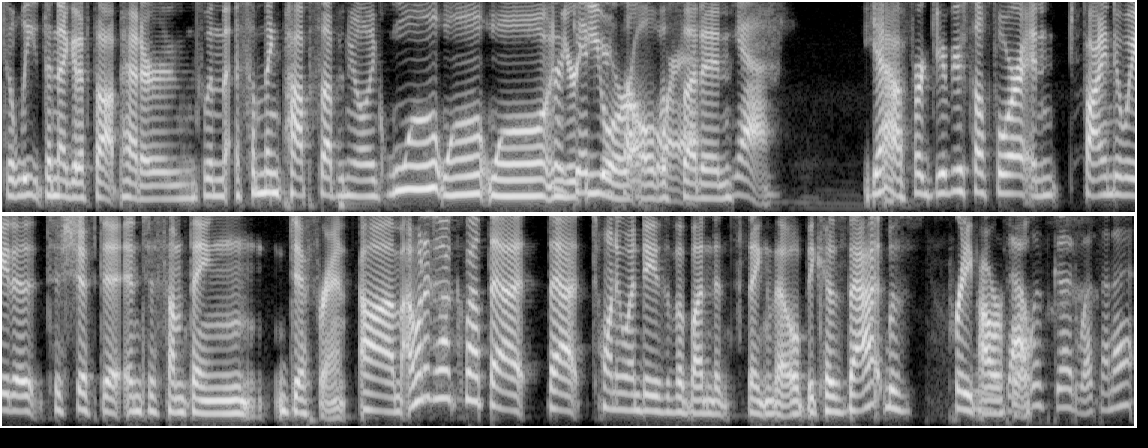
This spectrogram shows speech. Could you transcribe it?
delete the negative thought patterns. When something pops up and you're like, wah, wah, wah, and your ear all of a sudden. It. Yeah yeah forgive yourself for it and find a way to to shift it into something different. Um i want to talk about that that 21 days of abundance thing though because that was pretty powerful that was good wasn't it?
